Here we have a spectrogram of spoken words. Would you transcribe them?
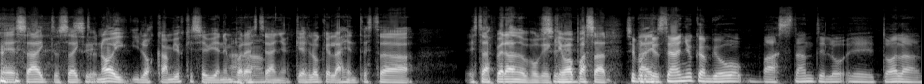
Exacto, exacto. Sí. No, y, y los cambios que se vienen para Ajá. este año, que es lo que la gente está, está esperando, porque Sí. ¿qué va a pasar? Sí, porque Nadie- este año cambió bastante lo- eh, toda la,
